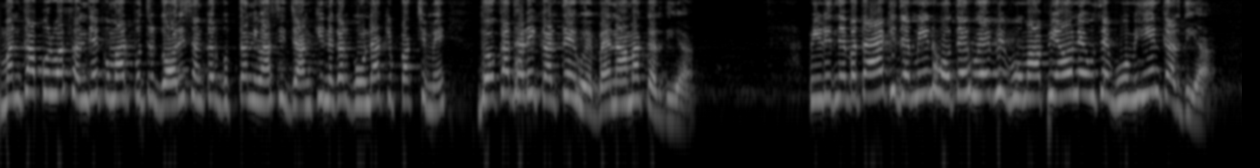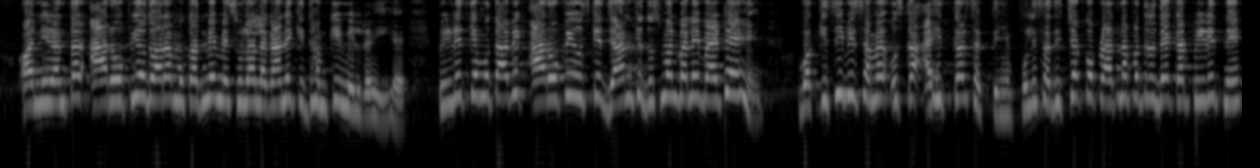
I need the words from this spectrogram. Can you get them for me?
मनकापुर व संजय कुमार पुत्र गौरी शंकर गुप्ता निवासी जानकी नगर गोंडा के पक्ष में धोखाधड़ी करते हुए बैनामा कर दिया। पीड़ित ने बताया कि ज़मीन होते हुए भी भूमाफियाओं ने उसे भूमिहीन कर दिया और निरंतर आरोपियों द्वारा मुकदमे में सुलह लगाने की धमकी मिल रही है। पीड़ित के मुताबिक आरोपी उसके जान के दुश्मन बने बैठे हैं। वह किसी भी समय उसका अहित कर सकते हैं। पुलिस अधीक्षक को प्रार्थना पत्र देकर पीड़ित ने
